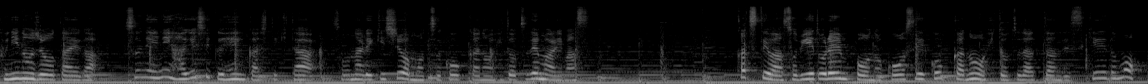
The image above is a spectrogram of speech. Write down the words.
国の状態が常に激しく変化してきたそんな歴史を持つ国家の一つでもあります。かつてはソビエト連邦の構成国家の一つだったんですけれども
